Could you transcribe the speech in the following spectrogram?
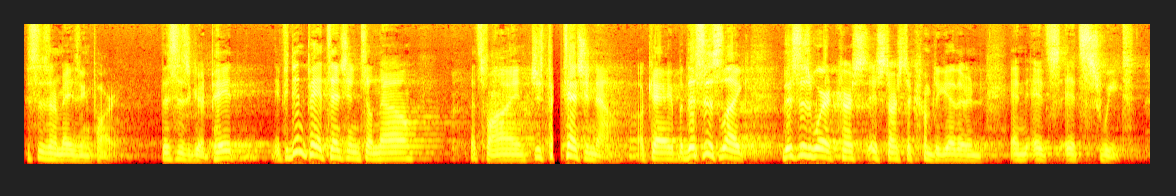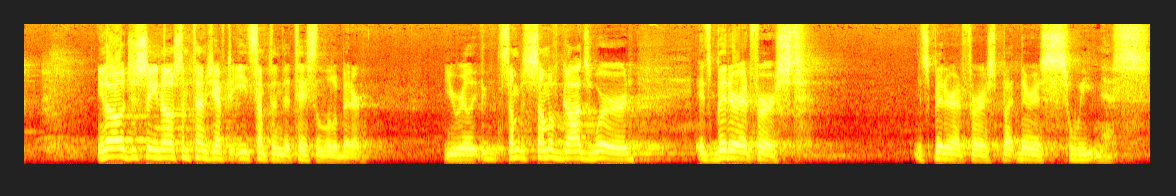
this is an amazing part. This is good. Pay, if you didn't pay attention until now, that's fine. Just pay attention now, okay? But this is like, this is where it starts to come together and, and it's, it's sweet. You know, just so you know, sometimes you have to eat something that tastes a little bitter. You really, some, some of God's word, it's bitter at first. It's bitter at first, but there is sweetness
